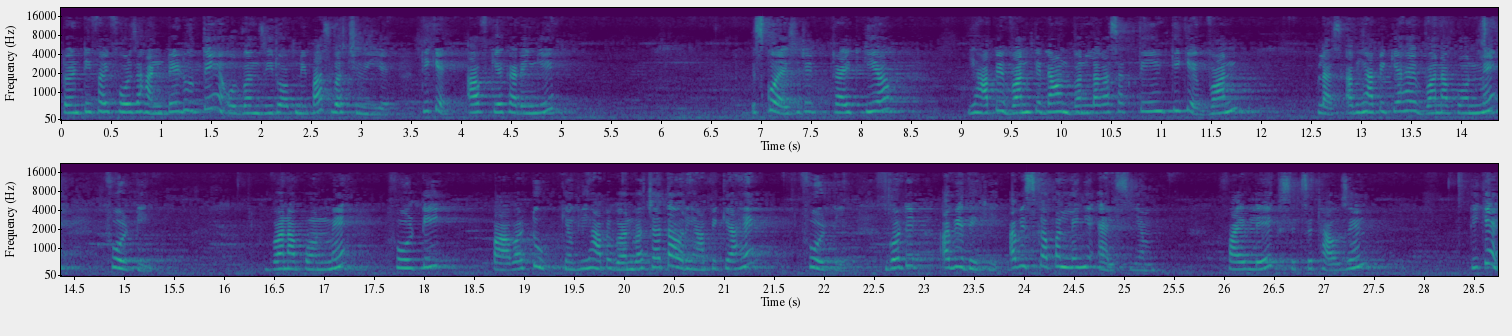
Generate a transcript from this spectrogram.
ट्वेंटी फाइव फोर जा हंड्रेड होते हैं और वन ज़ीरो अपने पास बची हुई है, ठीक है? अब क्या करेंगे? इसको ऐसे राइट किया। यहाँ पे वन के डाउन वन लगा सकते हैं, ठीक है? वन प्लस अब यहाँ पे क्या है? वन अपॉन में फोर्टी वन अपॉन में फोर्टी पावर टू क्योंकि यहाँ पे वन बचा था और यहाँ पे क्या है? फोर्टी गोट इट अब ये देखिए, अब इसका अपन लेंगे LCM five lakh six thousand ठीक है?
